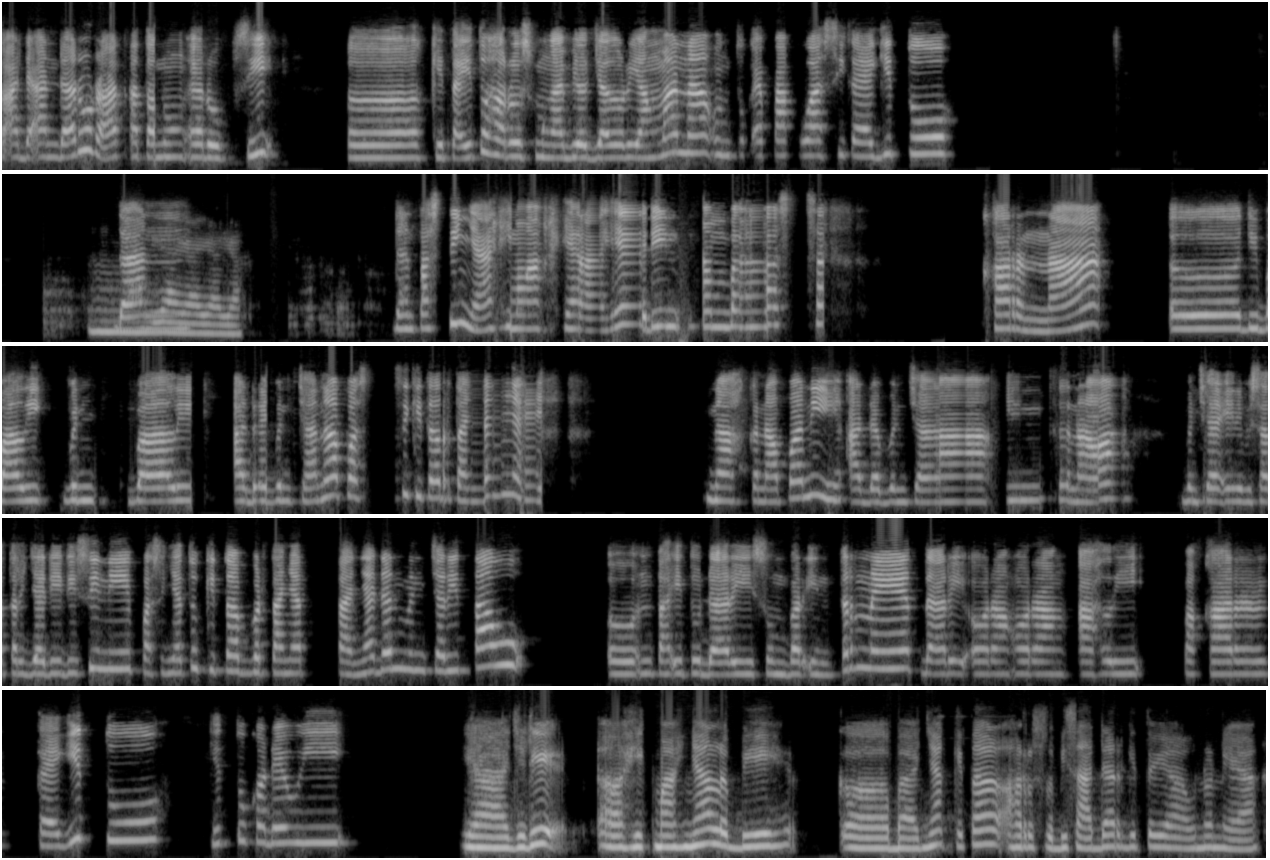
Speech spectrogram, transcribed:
keadaan darurat atau gunung erupsi uh, kita itu harus mengambil jalur yang mana untuk evakuasi kayak gitu. Hmm, dan ya, ya, ya, ya. dan pastinya hikmah yang terakhir jadi tambah karena uh, di balik ben, balik ada bencana pasti kita bertanya nah kenapa nih ada bencana ini kenapa bencana ini bisa terjadi di sini pastinya tuh kita bertanya-tanya dan mencari tahu uh, entah itu dari sumber internet, dari orang-orang ahli pakar kayak gitu, gitu Kak Dewi. Ya, jadi uh, hikmahnya lebih uh, banyak kita harus lebih sadar gitu ya, Unun ya.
